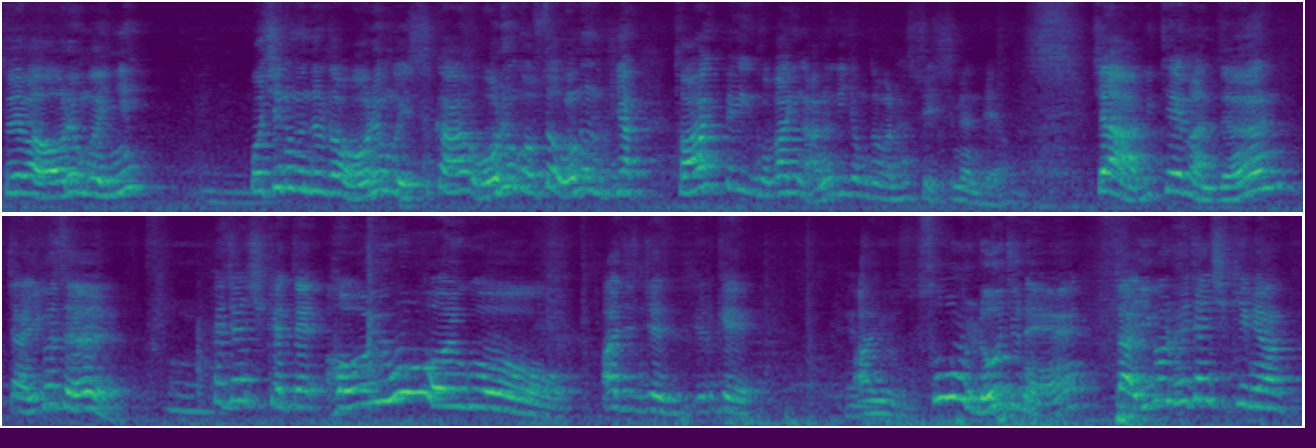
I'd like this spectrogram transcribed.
도대체 어려운 거 있니? 음, 보시는 분들도 어려운 거 있을까? 어려운 거 없어. 오늘은 그냥 더하기 빼기 곱하기 나누기 정도만 할 수 있으면 돼요. 자 밑에 만든 자 이것을 회전시킬 때 어이구 어이구 아주 이제 이렇게 아유 소금을 넣어주네. 자 이걸 회전시키면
